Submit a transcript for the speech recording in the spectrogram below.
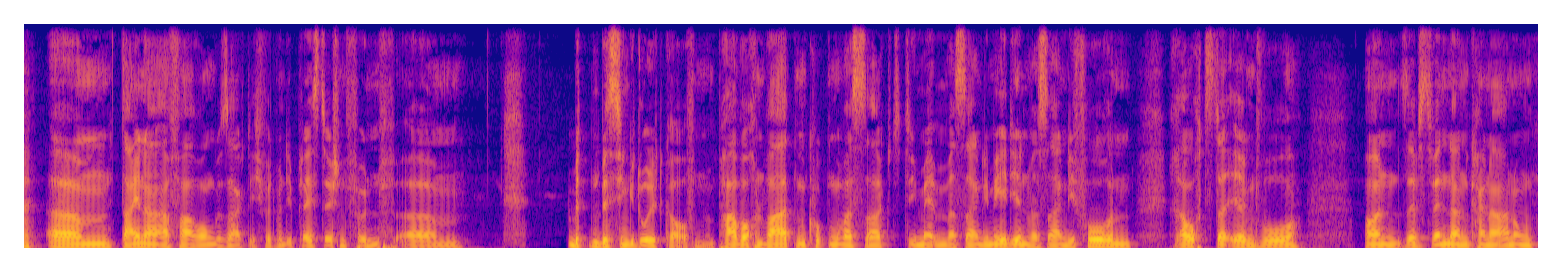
ähm, deiner Erfahrung gesagt, ich würde mir die PlayStation 5 ähm, mit ein bisschen Geduld kaufen. Ein paar Wochen warten, gucken, was sagt die, was sagen die Medien, was sagen die Foren, raucht es da irgendwo. Und selbst wenn dann, keine Ahnung,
